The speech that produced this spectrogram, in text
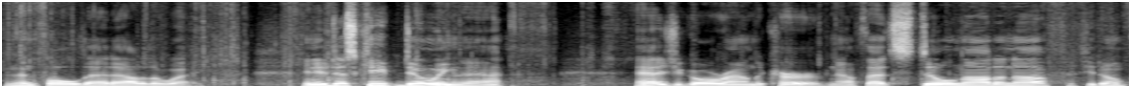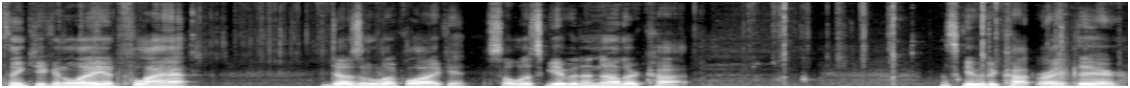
and then fold that out of the way. And you just keep doing that as you go around the curve. Now if that's still not enough, if you don't think you can lay it flat, it doesn't look like it, so let's give it another cut. Let's give it a cut right there.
